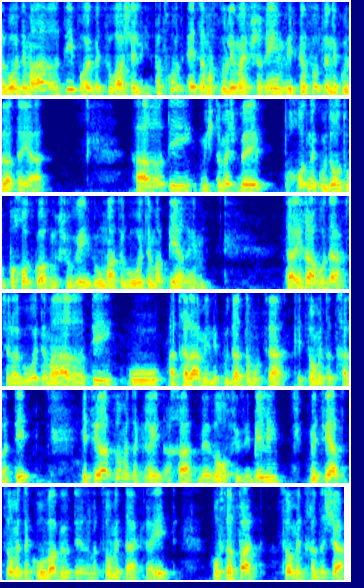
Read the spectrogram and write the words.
אלגוריתם ה-RRT פועל בצורה של התפתחות עץ המסלולים האפשריים והתכנסות לנקודת היעד. ה-RRT משתמש בפחות נקודות ופחות כוח מחשובי לעומת אלגוריתם ה-PRM. תהליך העבודה של אלגוריתם ה-RRT הוא התחלה מנקודת המוצא כצומת התחלתית, יצירת צומת אקראית אחת באזור הפיזיבילי, מציאת הצומת הקרובה ביותר לצומת האקראית, הוספת צומת חדשה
